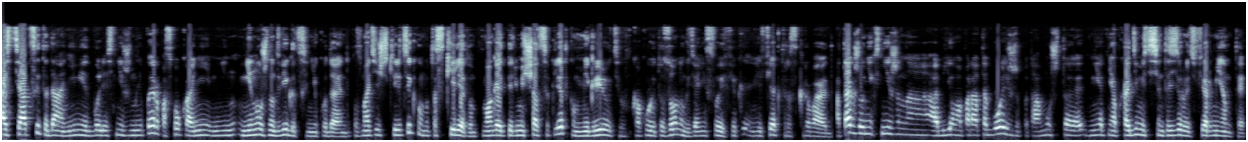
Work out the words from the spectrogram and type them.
Остеоциты, да, они имеют более сниженный ПР, поскольку они не, нужно двигаться никуда. Эндоплазматический рецикл – это скелет, он помогает перемещаться клеткам, мигрировать в какую-то зону, где они свой эффект, эффект раскрывают. А также у них снижен объем аппарата Гольжи, потому что нет необходимости синтезировать ферменты.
